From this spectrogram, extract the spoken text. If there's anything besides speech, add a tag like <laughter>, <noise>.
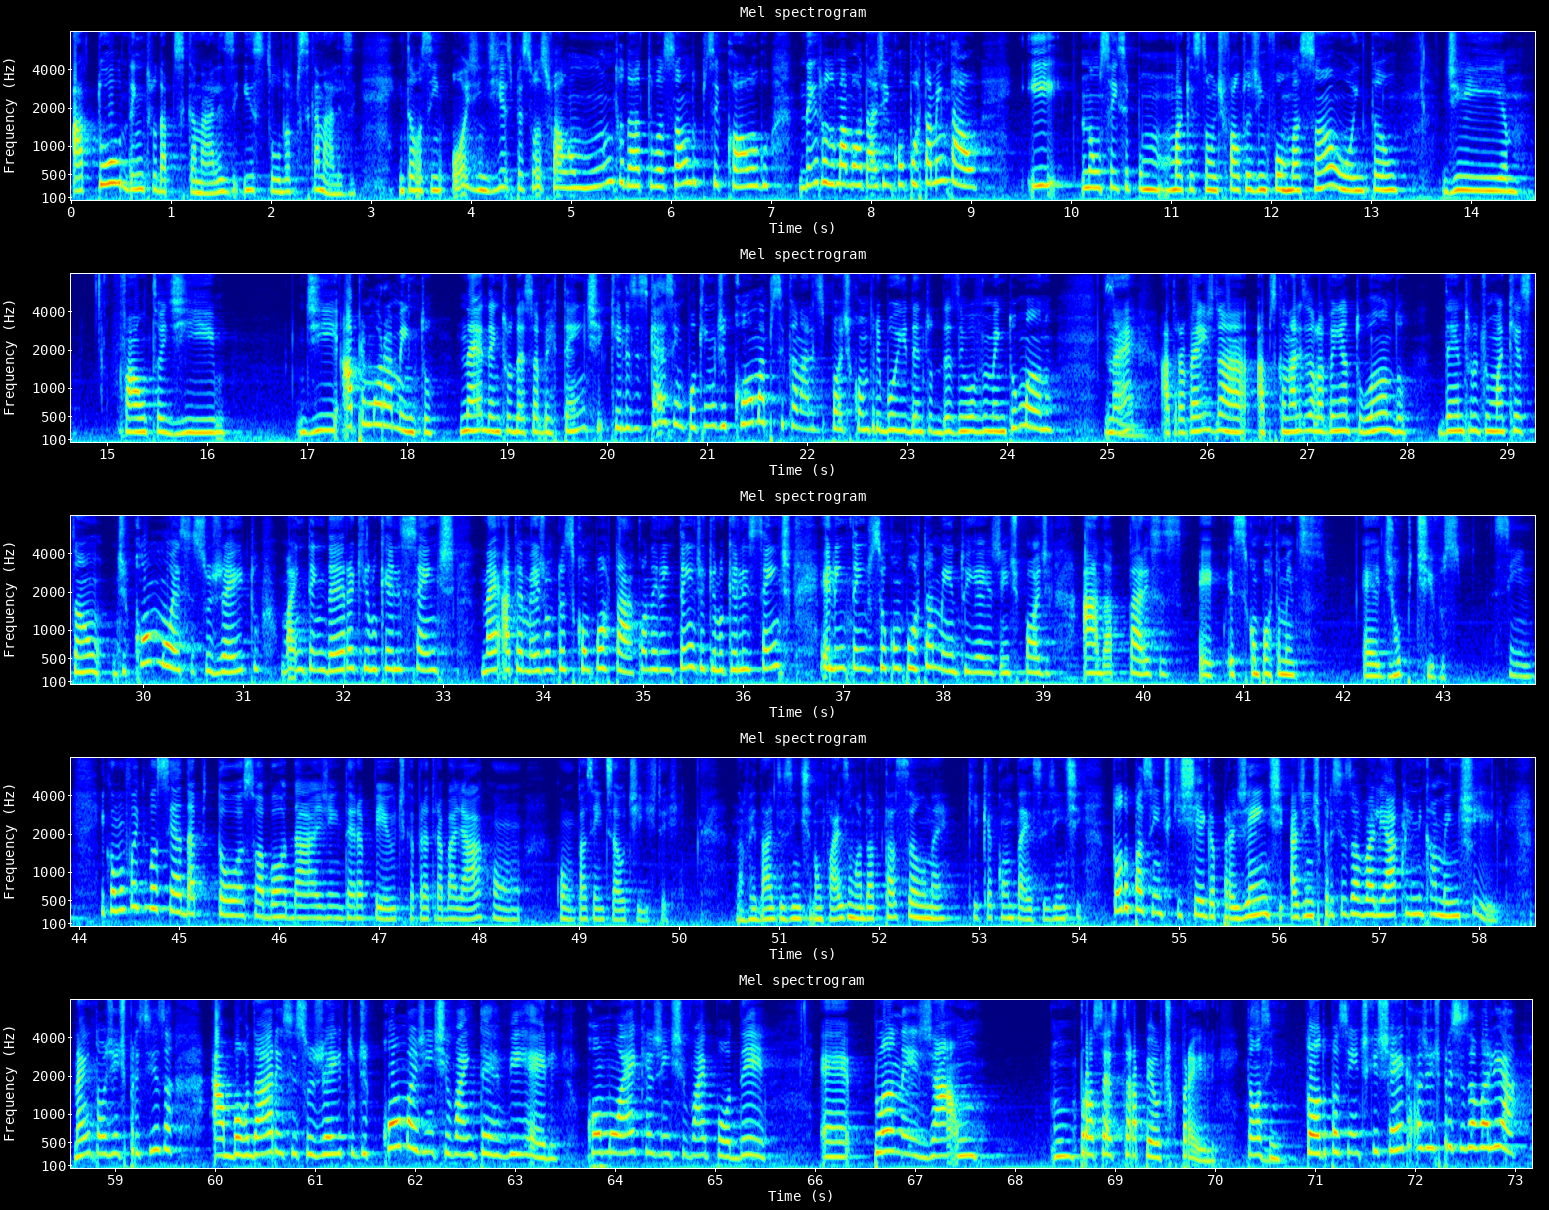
atuo dentro da psicanálise e estudo a psicanálise. Então, assim, hoje em dia as pessoas falam muito da atuação do psicólogo dentro de uma abordagem comportamental. E não sei se por uma questão de falta de informação ou então de falta de, de aprimoramento né, dentro dessa vertente, que eles esquecem um pouquinho de como a psicanálise pode contribuir dentro do desenvolvimento humano, né? Através da a psicanálise ela vem atuando dentro de uma questão de como esse sujeito vai entender aquilo que ele sente, né? Até mesmo para se comportar. Quando ele entende aquilo que ele sente, ele entende o seu comportamento e aí a gente pode adaptar esses, eh, esses comportamentos é, disruptivos. Sim. E como foi que você adaptou a sua abordagem terapêutica para trabalhar com, com pacientes autistas? Na verdade, a gente não faz uma adaptação, né? O que, que acontece? A gente, todo paciente que chega para gente, a gente precisa avaliar clinicamente ele, né? Então a gente precisa abordar esse sujeito de como a gente vai intervir ele, como é que a gente vai poder é, planejar um, um processo terapêutico para ele. Então, assim, todo paciente que chega, a gente precisa avaliar.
